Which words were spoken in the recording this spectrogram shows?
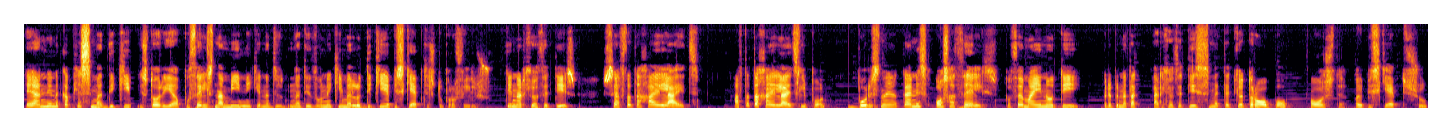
εάν είναι κάποια σημαντική ιστορία που θέλεις να μείνει και να τη, να τη δουν και οι μελλοντικοί επισκέπτες του προφίλ σου, την αρχιοθετείς σε αυτά τα highlights. Αυτά τα highlights λοιπόν μπορείς να κάνεις όσα θέλεις. Το θέμα είναι ότι πρέπει να τα αρχιοθετήσεις με τέτοιο τρόπο ώστε ο επισκέπτης σου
